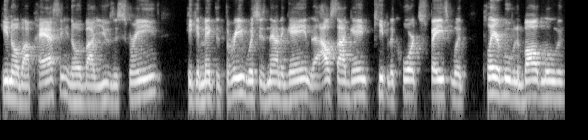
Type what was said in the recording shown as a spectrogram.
He know about passing. He know about using screens. He can make the three, which is now the game, the outside game, keeping the court space with player moving, the ball moving.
